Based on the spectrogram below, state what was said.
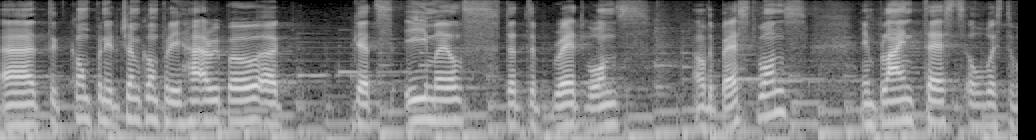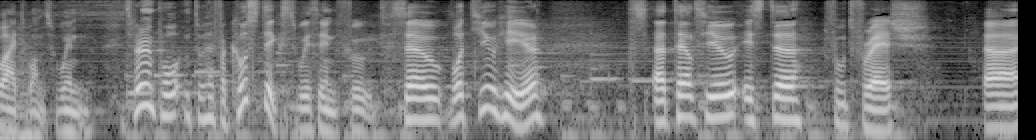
Uh, the company, the German company Haribo uh, gets emails that the red ones are the best ones. In blind tests, always the white ones win. It's very important to have acoustics within food. So what you hear uh, tells you is the food fresh? Uh,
